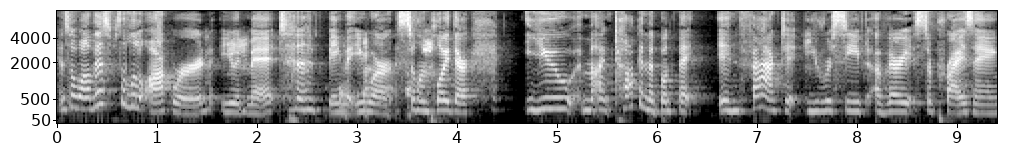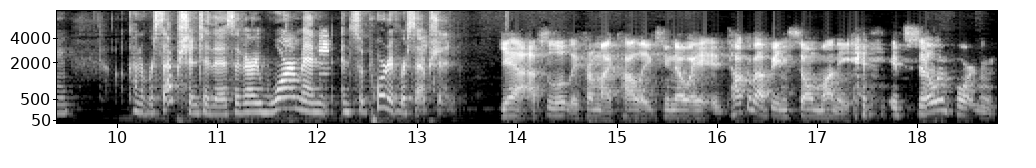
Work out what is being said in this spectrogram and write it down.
And so while this was a little awkward you admit being that you were still employed there you talk in the book that in fact you received a very surprising kind of reception to this, a very warm and, and supportive reception. Yeah, absolutely. From my colleagues. You know, it, it, talk about being so money. It's so important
